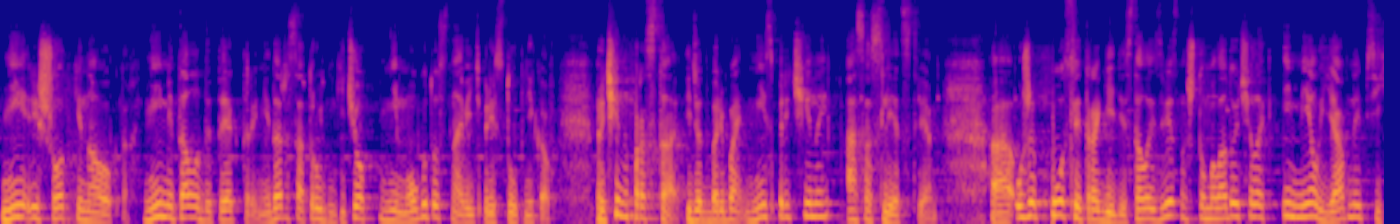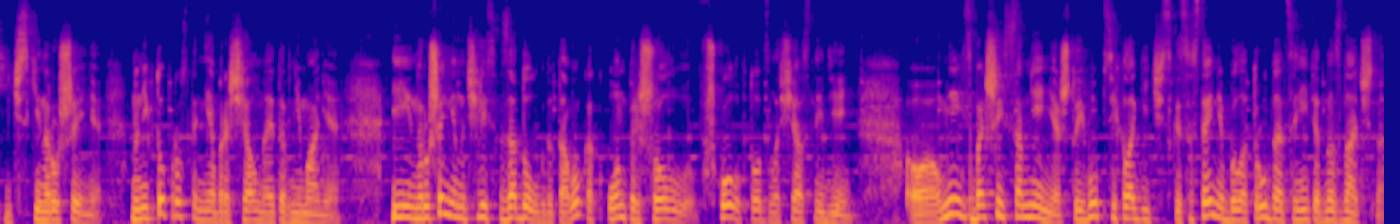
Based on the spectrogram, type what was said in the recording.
ни решетки на окнах, ни металлодетекторы, ни даже сотрудники ЧОП не могут установить преступников. Причина проста. Идет борьба не с причиной, а со следствием. А, уже после трагедии стало известно, что молодой человек имел явные психические нарушения, но никто просто не обращал на это внимания внимания. И нарушения начались задолго до того, как он пришел в школу в тот злосчастный день. Э, у меня есть большие сомнения, что его психологическое состояние было трудно оценить однозначно,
